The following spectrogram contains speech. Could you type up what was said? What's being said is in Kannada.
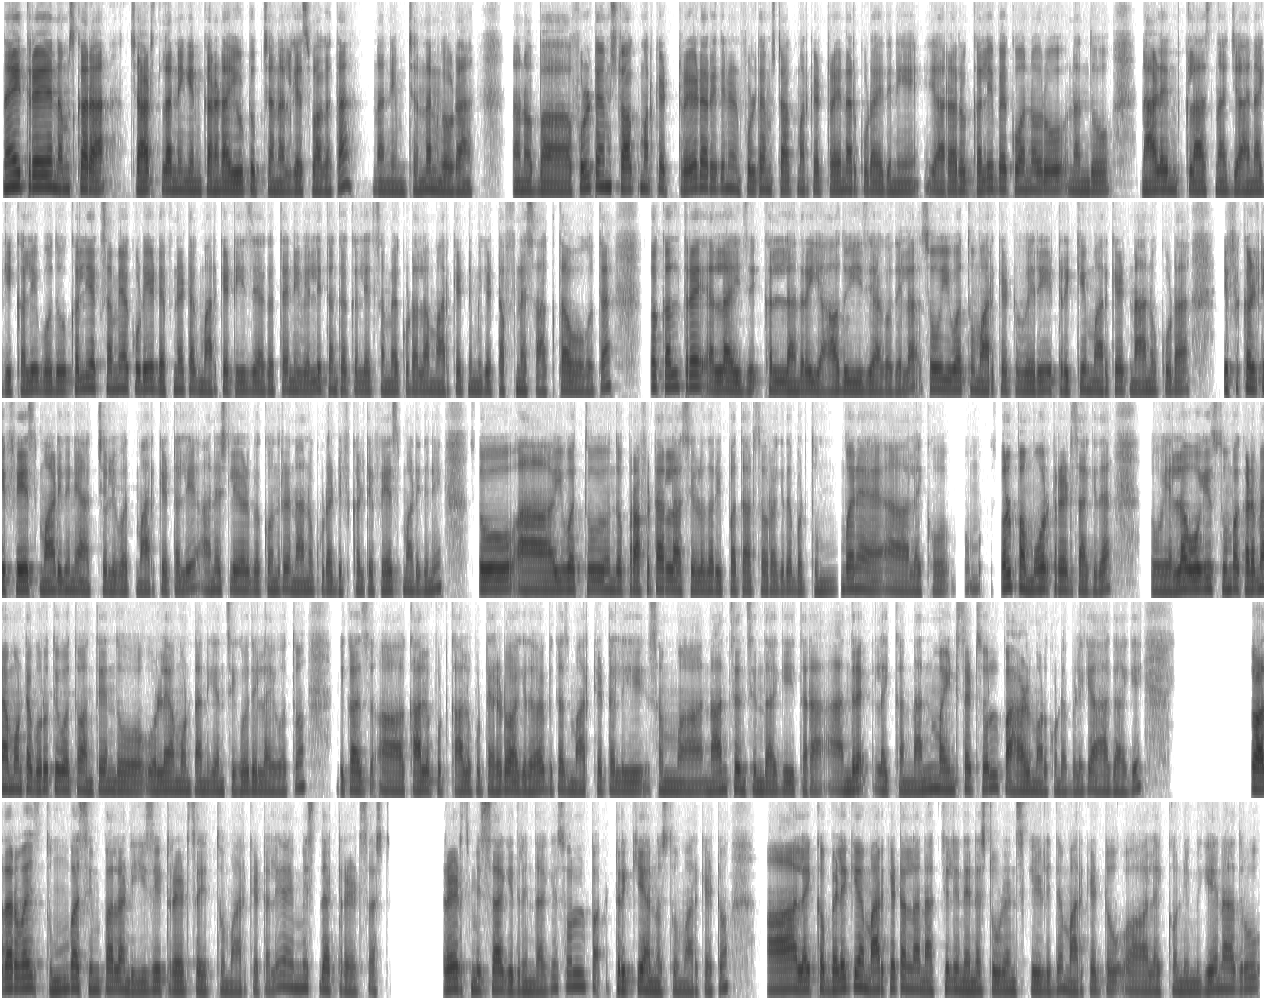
ಸ್ನೇಹಿತರೆ ನಮಸ್ಕಾರ. Charts learning in Kannada YouTube ಚಾನಲ್ಗೆ ಸ್ವಾಗತ. ನಾನು ನಿಮ್ಮ ಚಂದನ್ ಗೌಡ. ನಾನೊಬ್ಬ full time stock market trader ಇದ್ದೀನಿ. ನಾನು full time stock market trainer ಕೂಡ ಇದ್ದೀನಿ. ಯಾರು ಕಲಿಬೇಕು ಅನ್ನೋರು ನಂದು ನಾಳಿನ ಕ್ಲಾಸ್ನ ಜಾಯ್ನ್ ಆಗಿ ಕಲಿಬೋದು. ಕಲಿಯೋಕ್ಕೆ ಸಮಯ ಕೊಡಿ. ಡೆಫಿನೆಟಾಗಿ ಮಾರ್ಕೆಟ್ ಈಸಿ ಆಗುತ್ತೆ. ನೀವು ಎಲ್ಲಿ ತನಕ ಕಲಿಯೋಕ್ಕೆ ಸಮಯ ಕೊಡಲ್ಲ. ಮಾರ್ಕೆಟ್ ನಿಮಗೆ ಟಫ್ನೆಸ್ ಆಗ್ತಾ ಹೋಗುತ್ತೆ. ಸೊ ಕಲಿತ್ರೆ ಎಲ್ಲ ಈಸಿ ಕಲಿಲ್ಲ ಅಂದರೆ ಯಾವುದು ಈಸಿ ಆಗೋದಿಲ್ಲ. ಸೊ ಇವತ್ತು ಮಾರ್ಕೆಟ್ ವೆರಿ ಟ್ರಿಕ್ಕಿ ಮಾರ್ಕೆಟ್ ನಾನು ಕೂಡ ಡಿಫಿಕಲ್ಟಿ ಫೇಸ್ ಮಾಡಿದ್ದೀನಿ ಆ್ಯಕ್ಚುಲಿ ಇವತ್ತು ಮಾರ್ಕೆಟಲ್ಲಿ ಆನೆಸ್ಟ್ಲಿ ಹೇಳಬೇಕು ಅಂದರೆ ನಾನು ಕೂಡ ಡಿಫಿಕಲ್ಟಿ ಫೇಸ್ ಮಾಡಿದ್ದೀನಿ. ಸೊ ಇವತ್ತು ಒಂದು ಪ್ರಾಫಿಟ್ ಆರ್ ಲಾಸ್ ಹೇಳಿದ್ರೆ ಇಪ್ಪತ್ತಾರು ಸಾವಿರ ಆಗಿದೆ. ಬಟ್ ತುಂಬಾ ಲೈಕ್ ಸ್ವಲ್ಪ ಮೋರ್ ಟ್ರೇಡ್ಸ್ ಆಗಿದೆ. ಸೊ ಎಲ್ಲ ಹೋಗಿ ತುಂಬ ಕಡಿಮೆ ಅಮೌಂಟೇ ಬರುತ್ತೆ ಇವತ್ತು ಅಂತೇಂದು ಒಳ್ಳೆ ಅಮೌಂಟ್ ನನಗೇನು ಸಿಗೋದಿಲ್ಲ ಇವತ್ತು. Because call put call put ಎರಡೂ ಆಗಿದ್ದಾವೆ ಬಿಕಾಸ್ ಮಾರ್ಕೆಟಲ್ಲಿ ಸಮ್ ನಾನ್ ಸೆನ್ಸಿಂದಾಗಿ ಈ ಥರ ಅಂದರೆ ಲೈಕ್ ನನ್ನ ಮೈಂಡ್ ಸೆಟ್ ಸ್ವಲ್ಪ ಹಾಳು ಮಾಡಿಕೊಂಡೆ ಬೆಳಿಗ್ಗೆ ಹಾಗಾಗಿ. ಸೊ ಅದರ್ವೈಸ್ ತುಂಬ ಸಿಂಪಲ್ ಆ್ಯಂಡ್ ಈಸಿ ಟ್ರೇಡ್ಸ್ ಇತ್ತು ಮಾರ್ಕೆಟಲ್ಲಿ ಐ ಮಿಸ್ ದ ಟ್ರೇಡ್ಸ್ ಅಷ್ಟೇ. ಟ್ರೇಡ್ಸ್ ಮಿಸ್ ಆಗಿದ್ದರಿಂದಾಗಿ ಸ್ವಲ್ಪ ಟ್ರಿಕ್ಕಿ ಅನ್ನಿಸ್ತು ಮಾರ್ಕೆಟು ಲೈಕ್ ಬೆಳಗ್ಗೆ ಮಾರ್ಕೆಟಲ್ಲಿ ನಾನು ಆ್ಯಕ್ಚುಲಿ ನೆನ್ನೆ ಸ್ಟೂಡೆಂಟ್ಸ್ ಕೇಳಿದ್ದೆ ಮಾರ್ಕೆಟು ಲೈಕ್ ನಿಮಗೇನಾದರೂ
